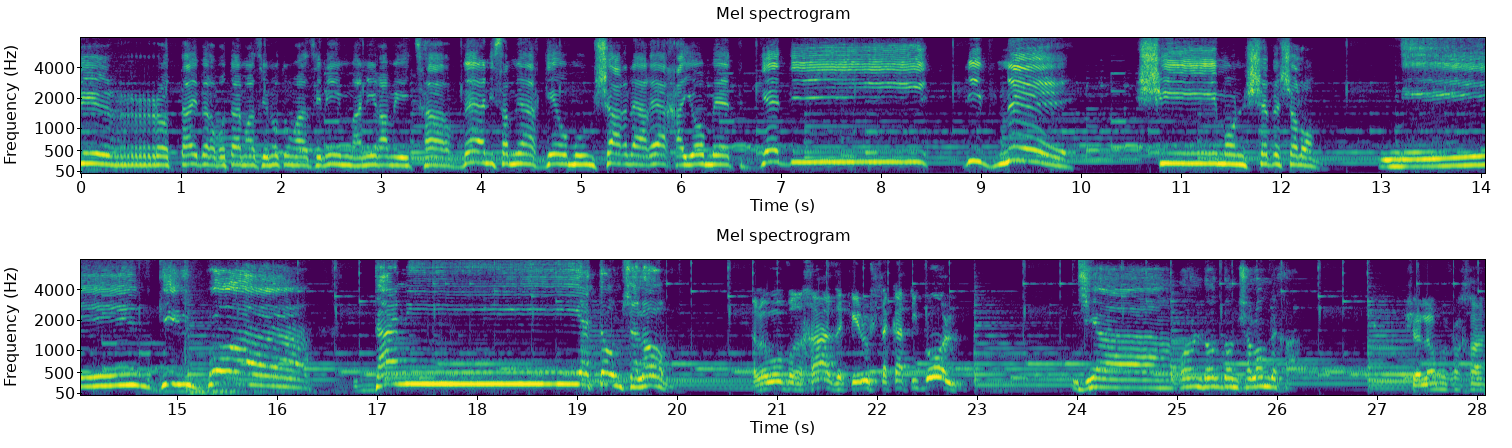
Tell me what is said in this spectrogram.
גבירותיי ורבותיי מאזינות ומאזינים, אני רמי יצהר, ואני שמח, גאו מאושר לארח היום את גדי לבנה, שמעון שווה שלום. ניב גלבוע, דני יתום, שלום. שלום וברכה, זה כאילו שתקעתי גול. ג'יה רון לונדון, שלום לך. שלום וברכה.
